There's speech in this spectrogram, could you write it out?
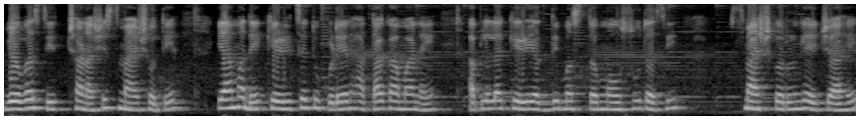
व्यवस्थित छान अशी स्मॅश होते. यामध्ये केळीचे तुकडे राहता कामा नये आपल्याला केळी अगदी मस्त मौसूत अशी स्मॅश करून घ्यायची आहे.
